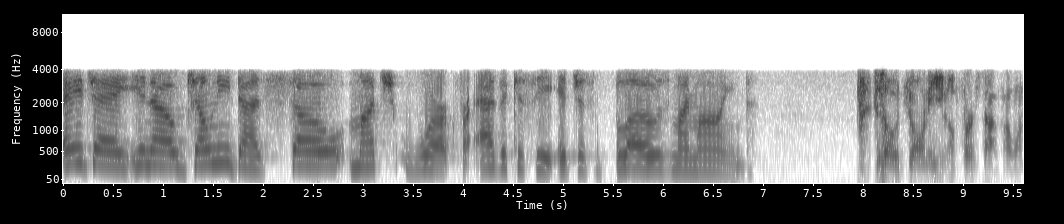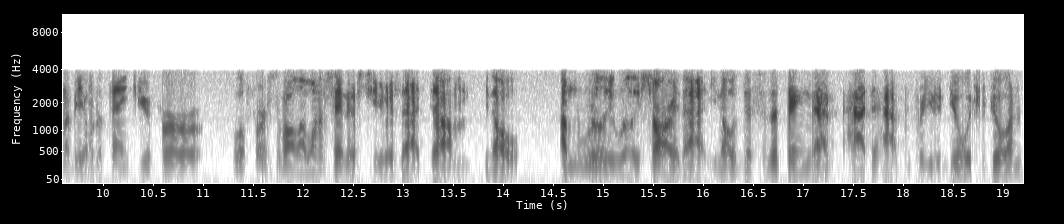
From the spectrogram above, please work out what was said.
AJ, you know, Joni does so much work for advocacy. It just blows my mind. So, Joni, you know, first off, I want to be able to thank you for. Well, first of all, I want to say this to you: is that um, you know, I'm really, really sorry that you know this is a thing that had to happen for you to do what you're doing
